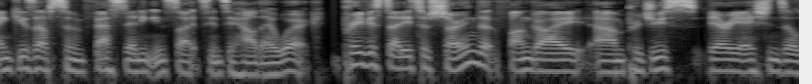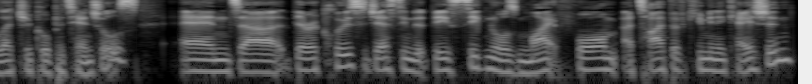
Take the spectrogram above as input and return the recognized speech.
and gives us some fascinating insights into how they work. Previous studies have shown that fungi um, produce variations of electrical potentials, and uh, there are clues suggesting that these signals might form a type of communication.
